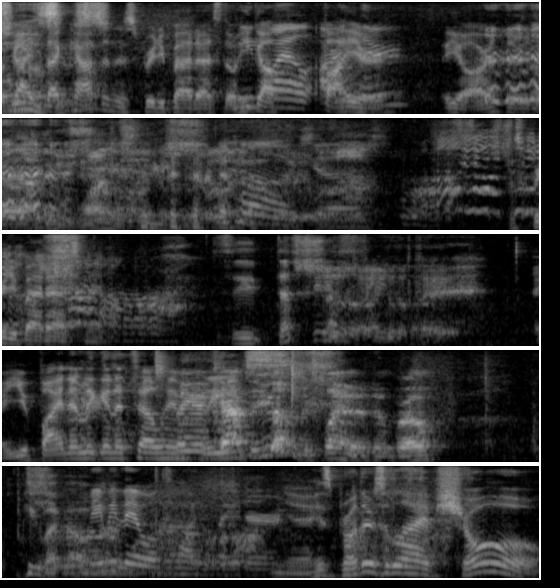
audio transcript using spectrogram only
Yo, guys, that captain is pretty badass though. He Meanwhile, got fire. Arthur. Yo, Arthur, bro. Oh, He's pretty badass, man. See, that's. Are you finally gonna tell him, Nigga, Captain, you please? have to explain it to dude, bro. He's like, oh. Maybe no. they will talk later. Yeah, his brother's alive. Sure.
